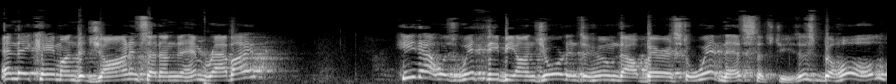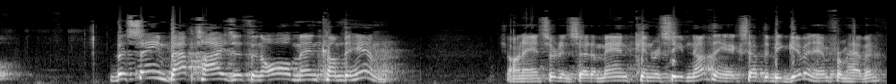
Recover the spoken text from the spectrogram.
And they came unto John and said unto him, Rabbi, he that was with thee beyond Jordan to whom thou bearest witness, that's Jesus, behold, the same baptizeth and all men come to him. John answered and said, A man can receive nothing except to be given him from heaven.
